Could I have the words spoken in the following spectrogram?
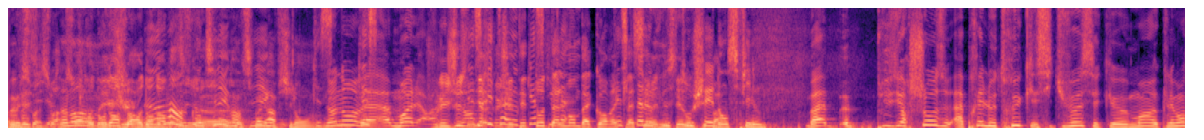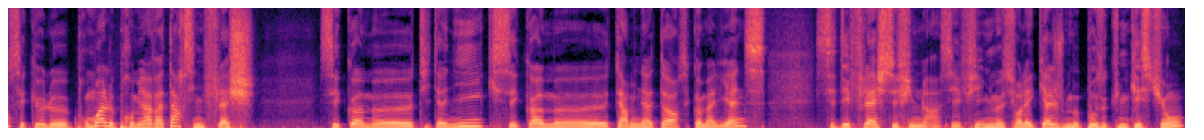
Non, Ouais, mais vas-y, sois- sois- non, non, redondant, Non, non, continue, euh, continue. c'est pas grave. Qu'est-ce- Non, non, qu'est-ce- bah, moi, Je voulais juste Non, dire qu'est-ce que j'étais qu'est-ce totalement d'accord avec la Qu'est-ce sérénité tu touché dans ce film? Bah, euh, plusieurs choses. Après, le truc, si tu veux, c'est que moi, Clément, c'est que le, pour moi, le premier Avatar, c'est une flèche. C'est comme euh, Titanic, c'est comme euh, Terminator, c'est comme Aliens. C'est des flèches, ces films-là. C'est des films sur lesquels je me pose aucune question.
